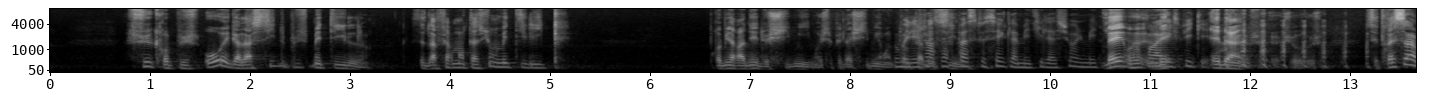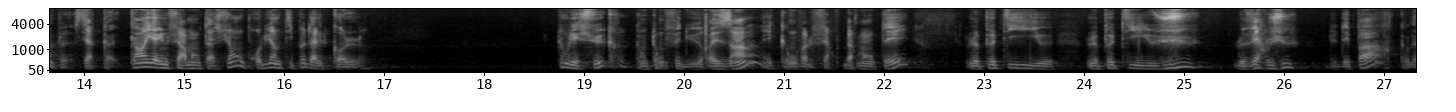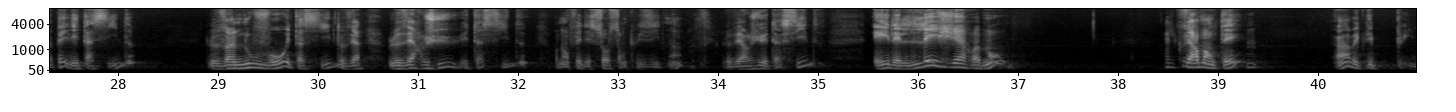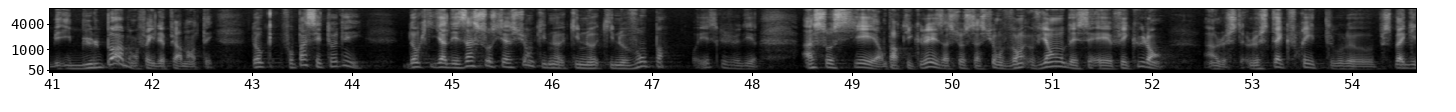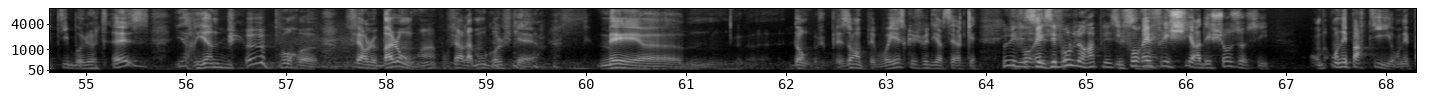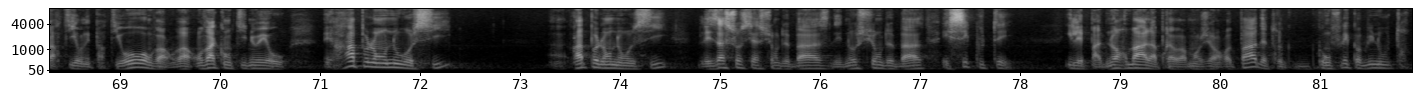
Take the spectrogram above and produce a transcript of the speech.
Sucre plus eau égale acide plus méthyle. C'est de la fermentation méthylique. Première année de chimie. Moi, j'ai fait de la chimie en même temps Mais les gens ne savent pas ce que c'est que la méthylation et le méthyle. Mais, Il va mais- l'expliquer. Eh bien, c'est très simple. C'est-à-dire que quand il y a une fermentation, on produit un petit peu d'alcool. Tous les sucres, quand on fait du raisin et qu'on va le faire fermenter, le petit, euh, le petit jus, le verjus du départ, qu'on appelle, il est acide. Le vin nouveau est acide. Le, ver, le verjus est acide. On en fait des sauces en cuisine. hein. Le verjus est acide. Et il est légèrement Alcoolique. fermenté. Mm. Hein, avec des, il bulle pas, mais enfin, il est fermenté. Donc, il faut pas s'étonner. Donc, il y a des associations qui ne, qui ne, qui ne vont pas. Vous voyez ce que je veux dire? Associer, en particulier les associations vi- viande et, et féculents. Hein, le, ste- le steak frites ou le spaghetti bolognaise, il n'y a rien de mieux pour euh, faire le ballon, hein, pour faire la montgolfière. Mais, euh, donc, je plaisante, mais vous voyez ce que je veux dire C'est Oui, il mais faut c'est bon de le rappeler. il faut réfléchir à des choses aussi. On, on est parti, on est parti, on est parti haut. On va, on va, on va continuer haut. Mais rappelons-nous aussi, hein, rappelons-nous aussi les associations de base, les notions de base, et s'écouter. il n'est pas normal, après avoir mangé un repas, d'être gonflé comme une outre.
